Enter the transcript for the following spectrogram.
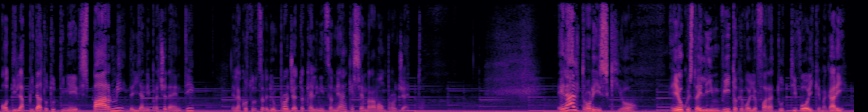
ho dilapidato tutti i miei risparmi degli anni precedenti nella costruzione di un progetto che all'inizio neanche sembrava un progetto. E l'altro rischio, e io questo è l'invito che voglio fare a tutti voi che magari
